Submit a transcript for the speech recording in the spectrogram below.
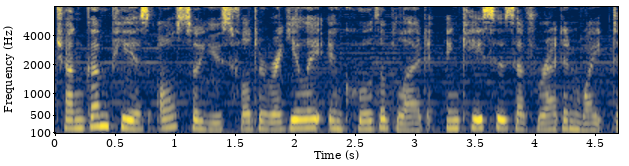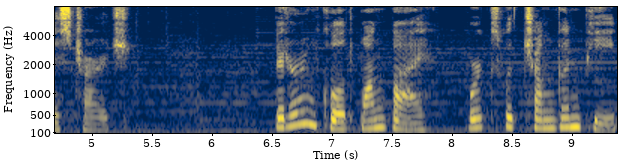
Chun Gen Pi is also useful to regulate and cool the blood in cases of red and white discharge. Bitter and cold Huang Bai works with Chun Gen Pi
